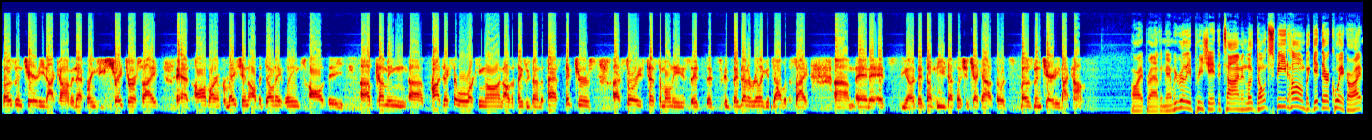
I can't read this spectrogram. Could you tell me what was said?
bozemancharity.com, and that brings you straight to our site. It has all of our information, all the donate links, all the uh, upcoming uh, projects that we're working on, all the things we've done in the past, pictures, uh, stories, testimonies. It, it's, it, they've done a really good job with the site, um, and it, it's you know it's something you definitely should check out. So it's bozemancharity.com. All right, Bradley, man. We really appreciate the time. And look, don't speed home, but get there quick, all right?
